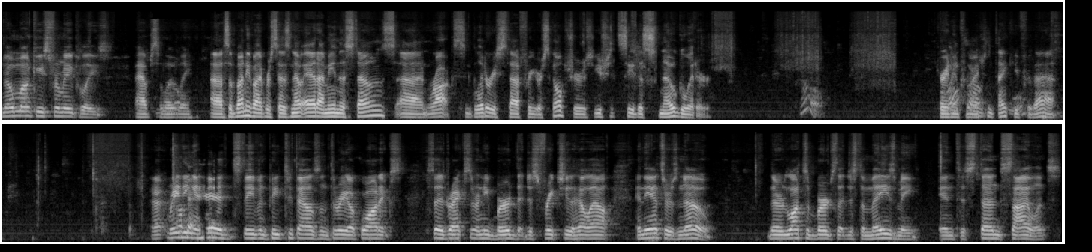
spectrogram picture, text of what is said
No monkeys for me, please. Absolutely. Uh, so Bunny Viper says, "No, Ed. I mean the stones uh, and rocks and glittery stuff for your sculptures. You should see the snow glitter. Oh, Great Well, information. Thank you for that. Uh, reading Okay. ahead, Stephen P. 2003 Aquatics says, Rex, is there any bird that just freaks you the hell out? And the answer is no. There are lots of birds that just amaze me into stunned silence,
